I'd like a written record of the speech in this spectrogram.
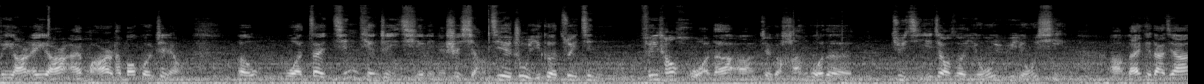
VR、AR、MR，它包括这样。呃，我在今天这一期里面是想借助一个最近。非常火的啊，这个韩国的剧集叫做《鱿鱼游戏》，啊，来给大家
